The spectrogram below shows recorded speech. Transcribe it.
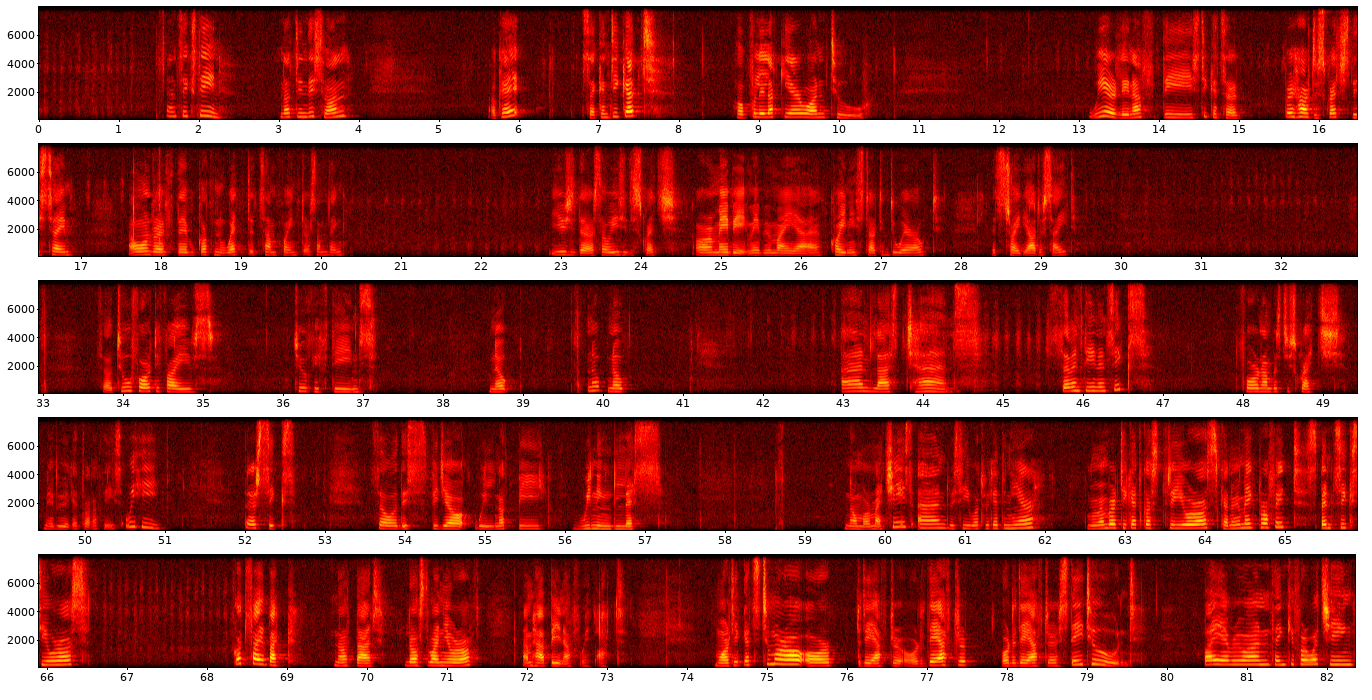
And 16, not in this one. Okay, second ticket, hopefully luckier, 1, 2. Weirdly enough, the tickets are very hard to scratch this time. I wonder if they've gotten wet at some point or something. Usually they are so easy to scratch. Or maybe maybe my uh, coin is starting to wear out. Let's try the other side. So two 45s, two 15s. Nope. Nope, nope. And last chance. 17 and 6. Four numbers to scratch. Maybe we get one of these. Weehee! There's 6. So this video will not be winningless. No more matches and we see what we get in here. Remember ticket cost 3 euros. Can we make profit? Spent 6 euros. Got 5 back. Not bad. Lost 1 euro. I'm happy enough with that. More tickets tomorrow or the day after or the day after or the day after. Stay tuned. Bye everyone. Thank you for watching.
